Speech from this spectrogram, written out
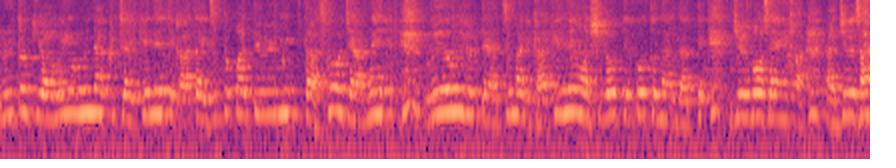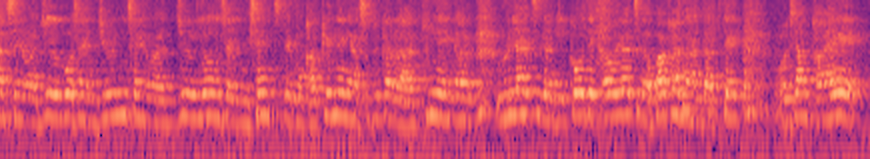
売る時は上を見なくちゃいけねえってかあたりずっとこうやって上見てた。らそうじゃねえって。上を見るってのはつまり掛け値をしろってことなんだって。15銭は13銭は15銭12銭は14銭2センチでも掛け値がするから商いがある。売るやつが利口で買うやつがバカなんだって。おじさん買え。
